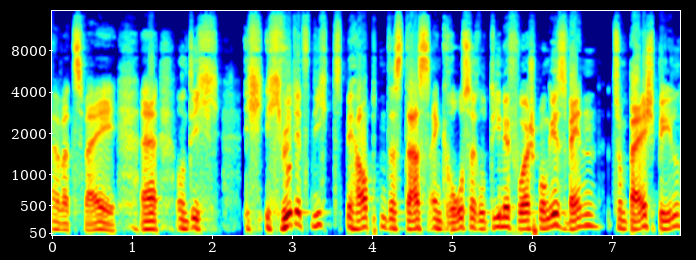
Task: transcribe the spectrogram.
Aber zwei. Äh, und ich, ich, ich würde jetzt nicht behaupten, dass das ein großer Routinevorsprung ist, wenn zum Beispiel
